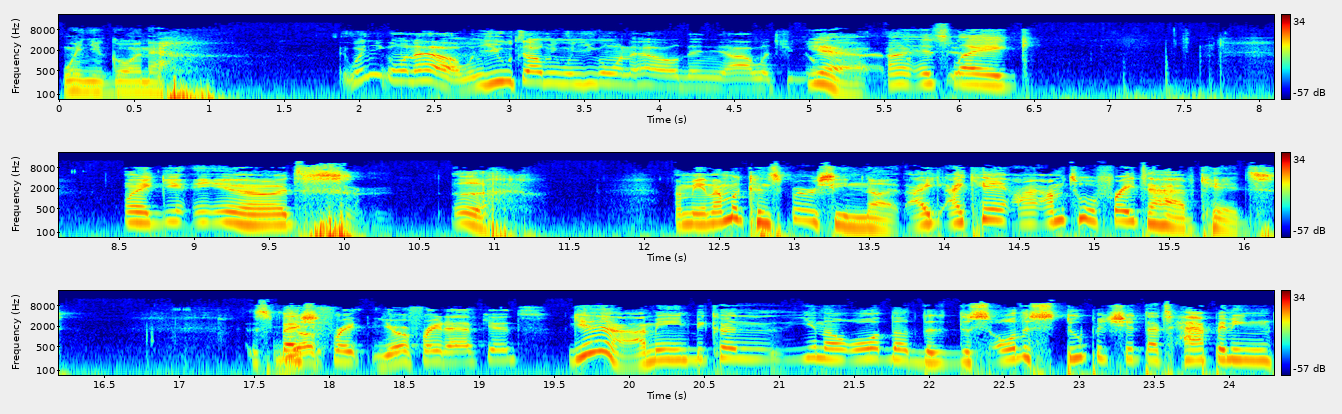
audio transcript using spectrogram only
when you're going to. When you going to hell? When you tell me when you going to hell, then I'll let you know. Yeah, uh, happened. it's like, like you, you know, it's, ugh. I mean, I'm a conspiracy nut. I I can't. I, I'm too afraid to have kids. You're Especially, afraid. You're afraid to have kids. yeah. I mean, because you know all the the, the all the stupid shit that's happening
